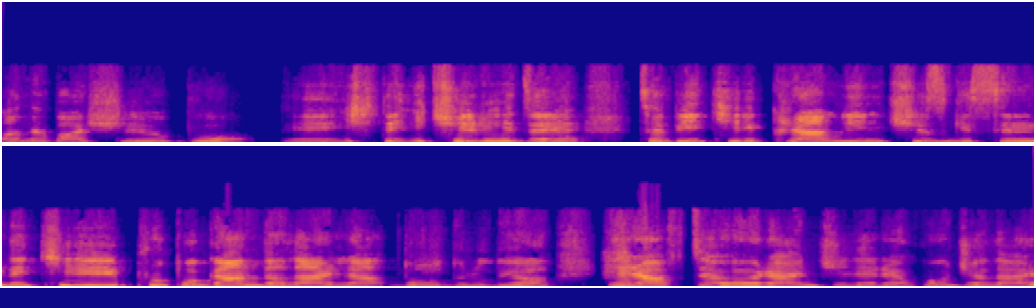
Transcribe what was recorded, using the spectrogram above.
Ana başlığı bu. E, işte içeriği de tabii ki Kremlin çizgisindeki propagandalarla dolduruluyor. Her hafta öğrencilere hocalar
